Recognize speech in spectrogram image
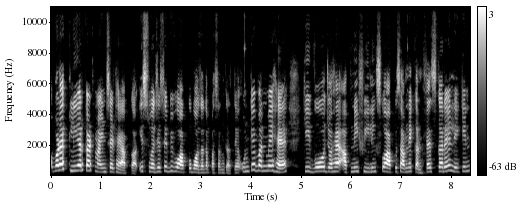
और बड़ा क्लियर कट माइंडसेट है आपका। इस वजह से भी वो आपको बहुत ज़्यादा पसंद करते हैं। उनके मन में है कि वो जो है अपनी फीलिंग्स को आपके सामने कन्फेस करें, लेकिन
